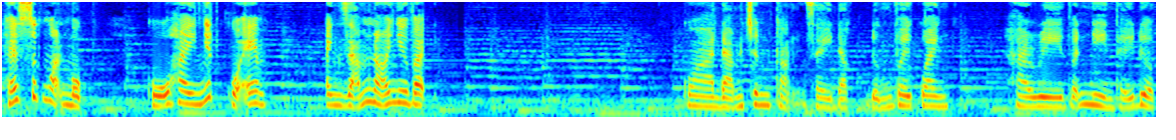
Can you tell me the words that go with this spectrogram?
hết sức ngoạn mục, cú hay nhất của em. Anh dám nói như vậy. Qua đám chân cẳng dày đặc đứng vây quanh, Harry vẫn nhìn thấy được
